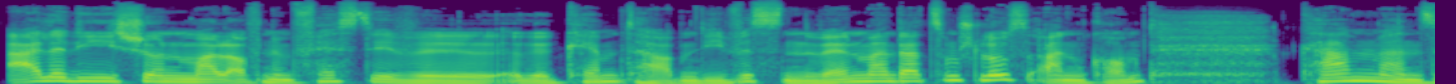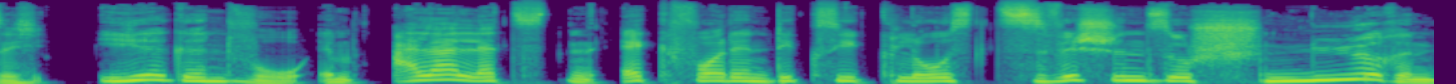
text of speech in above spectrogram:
alle, die schon mal auf einem Festival äh, gecampt haben, die wissen, wenn man da zum Schluss ankommt, kann man sich irgendwo im allerletzten Eck vor den Dixie-Klos zwischen so Schnüren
